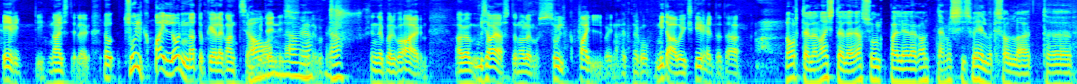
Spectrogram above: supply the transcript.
eriti naistele, no sulgpall on natuke elegantsem no, kui tennis, nagu, see on nagu, nagu aeglane aga mis ajast on olemas sulgpall või noh, et nagu mida võiks kirjeldada noortele naistele jah, sulgpall elegantne, mis siis veel võiks olla, et äh,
